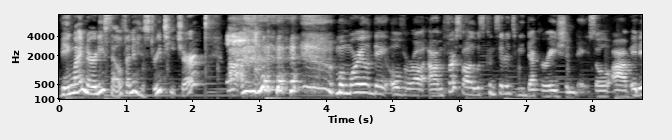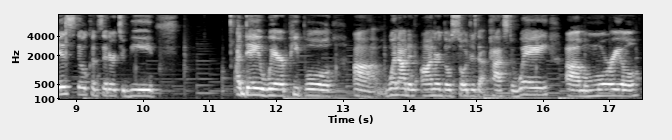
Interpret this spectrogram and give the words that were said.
being my nerdy self and a history teacher, uh, Memorial Day overall, um, first of all, it was considered to be Decoration Day. So um, it is still considered to be a day where people um, went out and honored those soldiers that passed away. Uh, memorial,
